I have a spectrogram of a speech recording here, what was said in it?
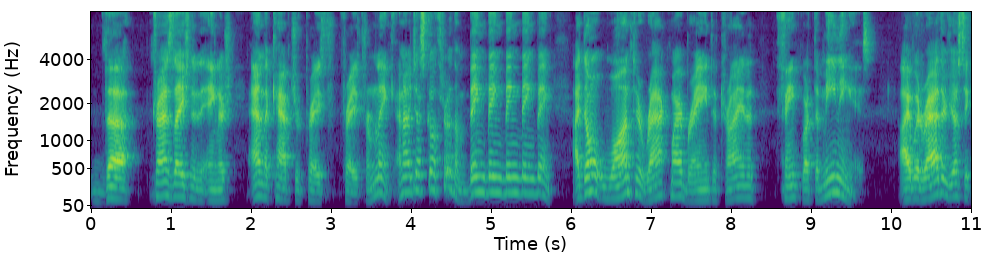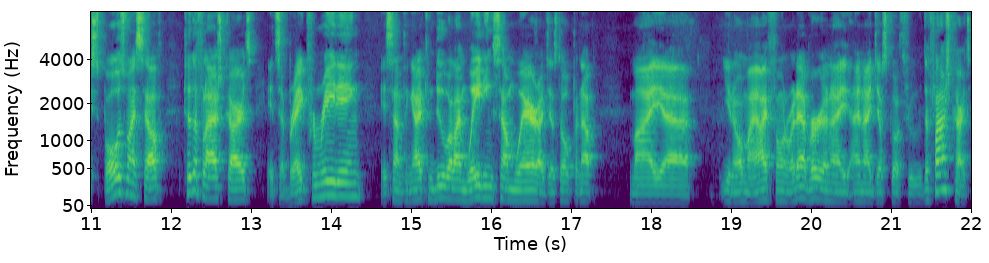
the translation into English, and the captured phrase, phrase from LingQ. And I just go through them. Bing, bing, bing, bing, bing. I don't want to rack my brain to try and think what the meaning is. I would rather just expose myself to the flashcards. It's a break from reading. It's something I can do while I'm waiting somewhere. I just open up my uh, you know, my iPhone or whatever, and I and I just go through the flashcards.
